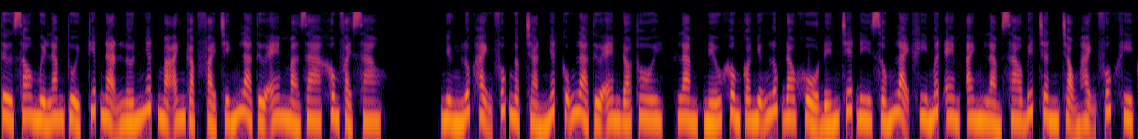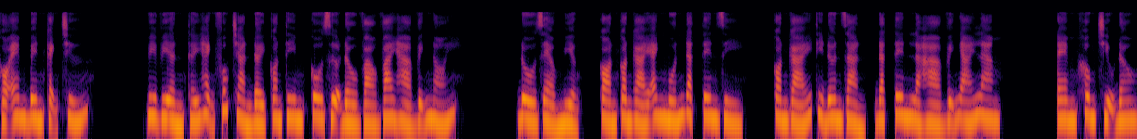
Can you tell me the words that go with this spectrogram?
từ sau 15 tuổi kiếp nạn lớn nhất mà anh gặp phải chính là từ em mà ra không phải sao. Nhưng lúc hạnh phúc ngập tràn nhất cũng là từ em đó thôi, làm nếu không có những lúc đau khổ đến chết đi sống lại khi mất em anh làm sao biết trân trọng hạnh phúc khi có em bên cạnh chứ. Vivian thấy hạnh phúc tràn đầy con tim cô dựa đầu vào vai Hà Vĩnh nói. Đồ dẻo miệng, còn con gái anh muốn đặt tên gì? Con gái thì đơn giản, đặt tên là Hà Vĩnh Ái Lam. Em không chịu đâu,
